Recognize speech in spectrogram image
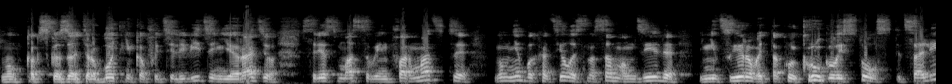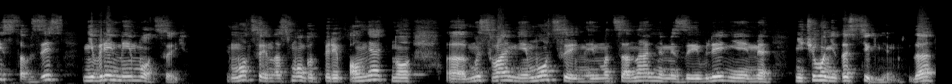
ну, как сказать, работников и телевидения, и радио, средств массовой информации. Но мне бы хотелось на самом деле инициировать такой круглый стол специалистов. Здесь не время эмоций. Эмоции нас могут переполнять, но э, мы с вами эмоциями, эмоциональными заявлениями ничего не достигнем. Да?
